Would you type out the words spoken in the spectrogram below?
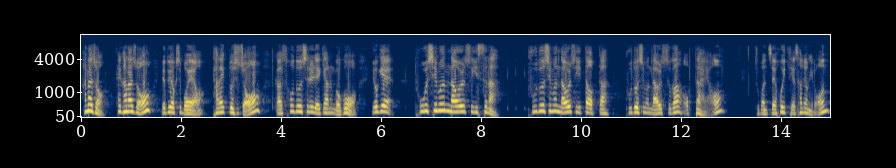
하나죠. 핵 하나죠. 얘도 역시 뭐예요? 단핵 도시죠. 그러니까 소도시를 얘기하는 거고 여기에 도심은 나올 수 있으나 부도심은 나올 수 있다 없다. 부도심은 나올 수가 없다예요. 두 번째 호이트의 선형이론.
